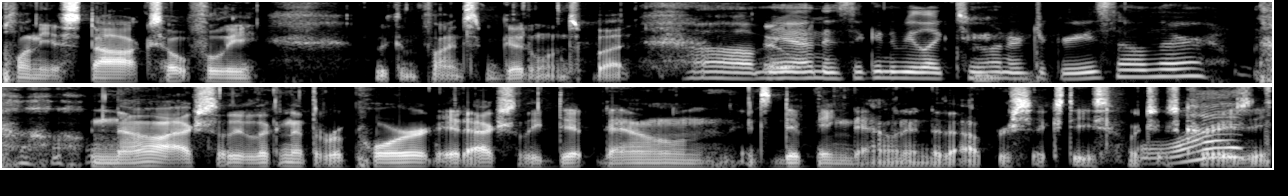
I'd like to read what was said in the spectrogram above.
plenty of stocks. Hopefully, we can find some good ones. But Oh man, is it gonna be like 200 degrees down there? no, actually, looking at the report, it actually dipped down. It's dipping down into the upper 60s, which is crazy.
